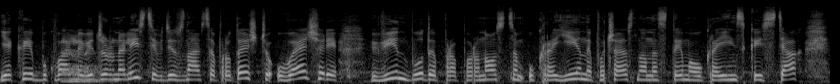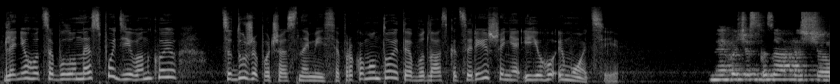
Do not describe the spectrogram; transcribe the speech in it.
який буквально від журналістів дізнався про те, що увечері він буде прапорносцем України, почесно нестиме український стяг. Для нього це було несподіванкою. Це дуже почесна місія. Прокоментуйте, будь ласка, це рішення і його емоції. Ну, я хочу сказати, що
